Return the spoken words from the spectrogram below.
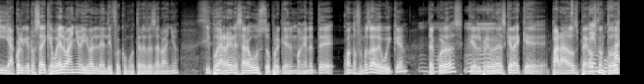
Y a cualquier cosa de que voy al baño, iba el Leslie, fue como tres veces al baño y podía regresar a gusto, porque imagínate, cuando fuimos a The Weeknd, ¿te acuerdas? Que la primera vez que era que parados, pegados con todos,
